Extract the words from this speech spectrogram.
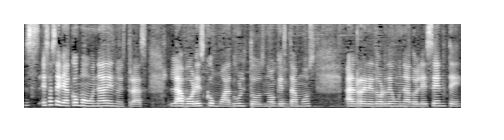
esa sería como una de nuestras labores como adultos, ¿no? Que estamos alrededor de un adolescente.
